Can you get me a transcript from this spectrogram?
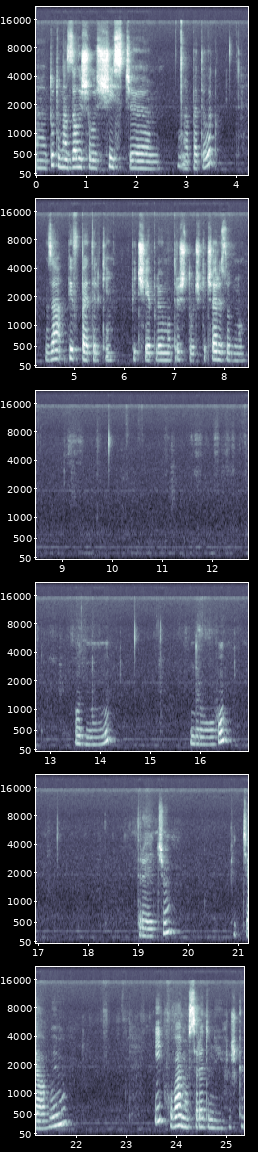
Е, Тут у нас залишилось 6 петелек. За півпетельки підчеплюємо 3 штучки через одну. Одну, другу, третю, підтягуємо і ховаємо всередину іграшки.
